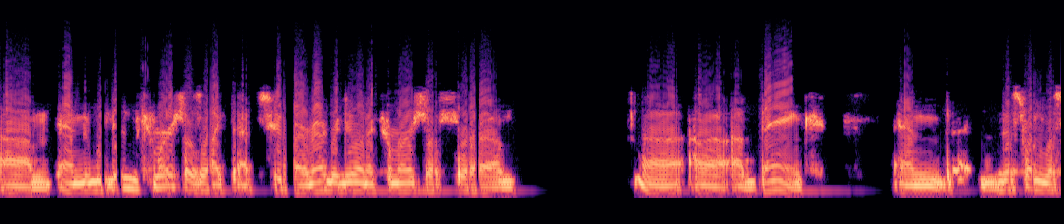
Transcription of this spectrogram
Um, and we did commercials like that too. I remember doing a commercial for a, um, uh, a, a bank, and this one was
